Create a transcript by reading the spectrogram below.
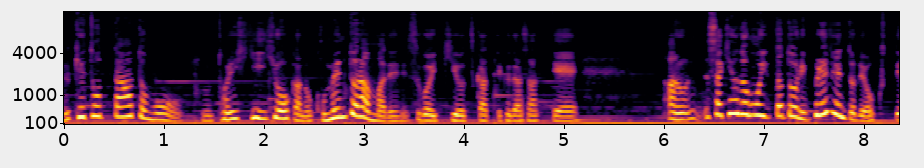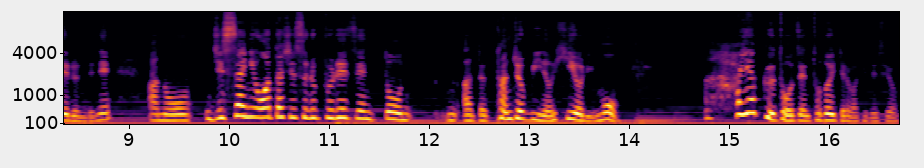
受け取った後もその取引評価のコメント欄までねすごい気を使ってくださってあの、先ほども言った通り、プレゼントで送ってるんでね、あの、実際にお渡しするプレゼント、あ誕生日の日よりも、早く当然届いてるわけですよ。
